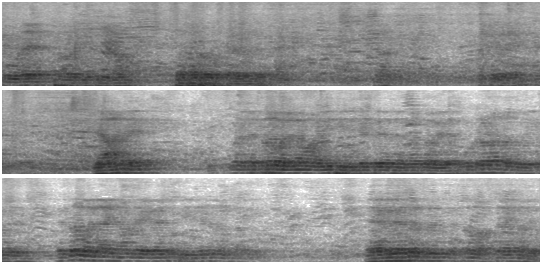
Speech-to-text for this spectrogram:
കൂടെ പ്രവർത്തിക്കുന്ന സഹപ്രവർത്തകരുണ്ട് കുട്ടികളെ ഞാൻ ഇവിടെ എത്ര കൊല്ലമായി തിരിഞ്ഞിട്ട് എന്ന് നിങ്ങൾക്ക് അറിയാം കുട്ടികളോടാണ് ചോദിക്കുന്നത് എത്ര കൊല്ലമായി നമ്മുടെ ഏകദേശം തിരിഞ്ഞിട്ട് നമുക്കറിയാം ഏകദേശം എത്ര വർഷമായി അറിയോ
